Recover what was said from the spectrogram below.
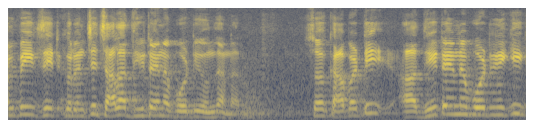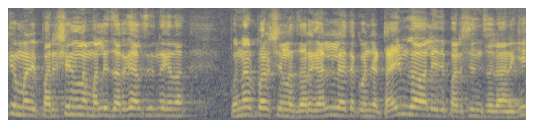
ఎంపీ సీట్ గురించి చాలా ధీటైన పోటీ ఉంది అన్నారు. సో కాబట్టి ఆ ధీటైన పోటీకి మరి పరిశీలన మళ్ళీ జరగాల్సిందే కదా. పునర్పరిశీలన జరగాలి లేదా కొంచెం టైం కావాలి ఇది పరిశీలించడానికి.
